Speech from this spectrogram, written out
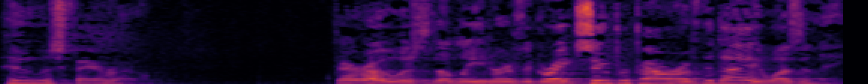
Who was Pharaoh? Pharaoh was the leader of the great superpower of the day, wasn't he?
